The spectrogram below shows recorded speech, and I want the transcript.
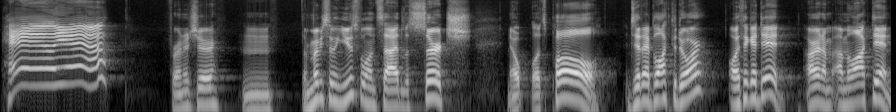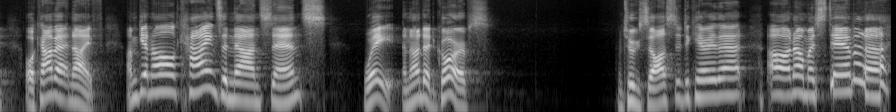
Hell yeah. Furniture. Hmm. There might be something useful inside. Let's search. Nope. Let's pull. Did I block the door? Oh, I think I did. All right, I'm, I'm locked in. Oh, a combat knife. I'm getting all kinds of nonsense. Wait, an undead corpse? I'm too exhausted to carry that? Oh no, my stamina.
